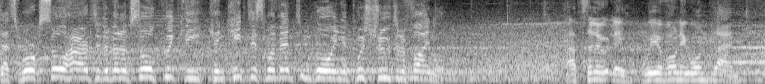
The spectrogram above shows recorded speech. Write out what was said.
that's worked so hard to develop so quickly can keep this momentum going and push through to the final? Absolutely. We have only one plan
